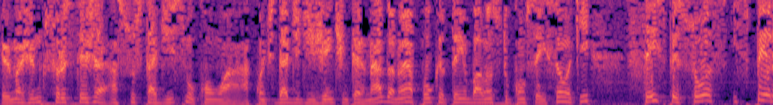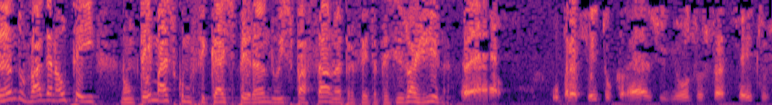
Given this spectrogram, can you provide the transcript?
Eu imagino que o senhor esteja assustadíssimo com a quantidade de gente internada, não é? Há pouco eu tenho o balanço do Conceição aqui, seis pessoas esperando vaga na UTI. Não tem mais como ficar esperando isso passar, não é, prefeito? É preciso agir. Né? É, o prefeito Clésio e outros prefeitos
